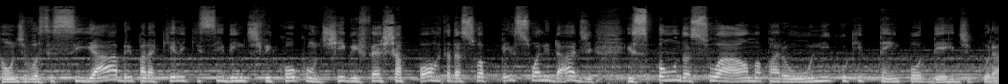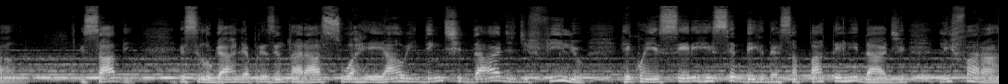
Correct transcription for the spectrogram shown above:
onde você se abre para aquele que se identificou contigo e fecha a porta da sua pessoalidade, expondo a sua alma para o único que tem poder de curá-lo. E sabe, esse lugar lhe apresentará a sua real identidade de filho, reconhecer e receber dessa paternidade lhe fará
